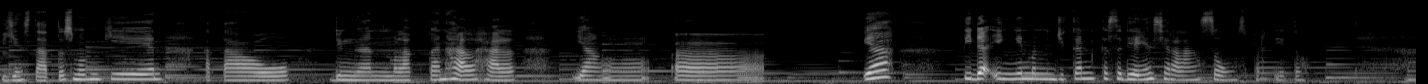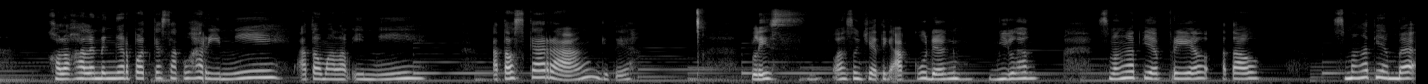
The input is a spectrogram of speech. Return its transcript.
bikin status mungkin atau dengan melakukan hal-hal yang uh, ya tidak ingin menunjukkan kesedihannya secara langsung seperti itu. Kalau kalian dengar podcast aku hari ini atau malam ini atau sekarang gitu ya, please langsung chatting aku dan bilang semangat ya Pril atau semangat ya Mbak.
